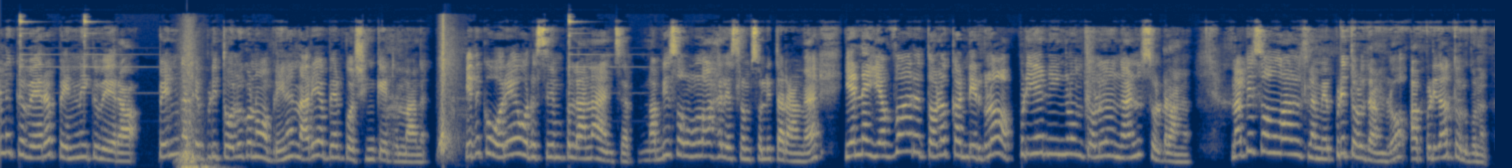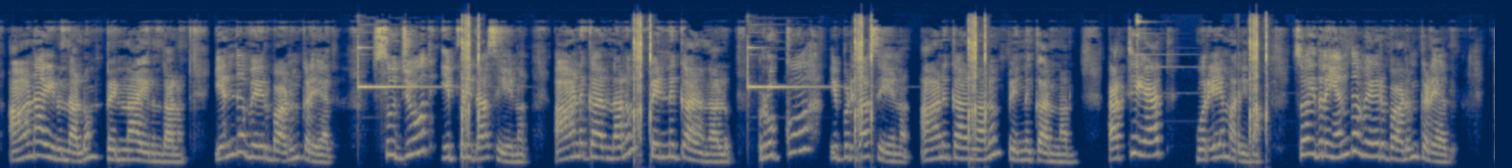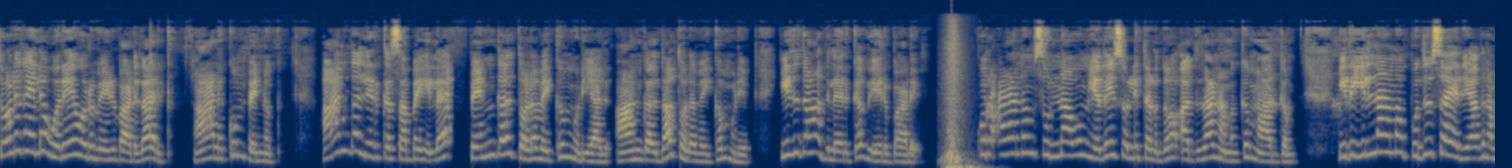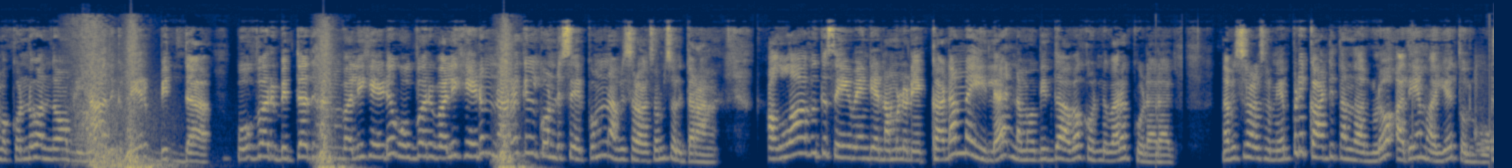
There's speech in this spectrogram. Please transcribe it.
ஆணுக்கு வேற பெண்ணுக்கு வேறா? பெண்கள் எப்படி தொழுகணும் அப்படின்னு நிறைய பேர் கொஸ்டின் கேட்டிருந்தாங்க. இதுக்கு ஒரே ஒரு சிம்பிளான ஆன்சர் நபி சொல்லாஹ் அலிஸ்லாம் சொல்லி தராங்க என்னை எவ்வாறு தொழ கண்டீர்களோ அப்படியே நீங்களும் தொழுகுங்கன்னு சொல்றாங்க. நபி சொல்லாஹ் அலிஸ்லாம் எப்படி தொழுதாங்களோ அப்படிதான் தொழுகணும். ஆணா இருந்தாலும் பெண்ணா இருந்தாலும் எந்த வேறுபாடும் கிடையாது. சுஜூத் இப்படிதான் செய்யணும். ஆணுக்கா இருந்தாலும் பெண்ணுக்கா இருந்தாலும். ருக்கு இப்படிதான் செய்யணும். ஆணுக்கா இருந்தாலும் பெண்ணுக்கா இருந்தாலும். அத்தியாத் ஒரே மாதிரிதான். சோ இதுல எந்த வேறுபாடும் கிடையாது. தொழுகையில ஒரே ஒரு வேறுபாடுதான் இருக்கு. ஆணுக்கும் பெண்ணுக்கும். ஆண்கள் இருக்க சபையில பெண்கள் தொலை வைக்க முடியாது. ஆண்கள் தான் தொலை வைக்க முடியும். இதுதான் அதுல இருக்க வேறுபாடு. குரானும் சுண்ணாவும் எதை சொல்லி தருதோ அதுதான் நமக்கு மார்க்கம். இது இல்லாம புதுசா எதையாவது நம்ம கொண்டு வந்தோம் அப்படின்னா அதுக்கு பேர் பித்தா. ஒவ்வொரு பித்ததனும் வழிகேடு ஒவ்வொரு வழிகேடும் நரகில் கொண்டு சேர்க்கும் நபிசுவாசம் சொல்லி தராங்க. அல்லாவுக்கு செய்ய வேண்டிய நம்மளுடைய கடமையில நம்ம பித்தாவை கொண்டு வரக்கூடாது. நபிசுவாசம் எப்படி காட்டி தந்தார்களோ அதே மாதிரியே தொழுவோம்.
